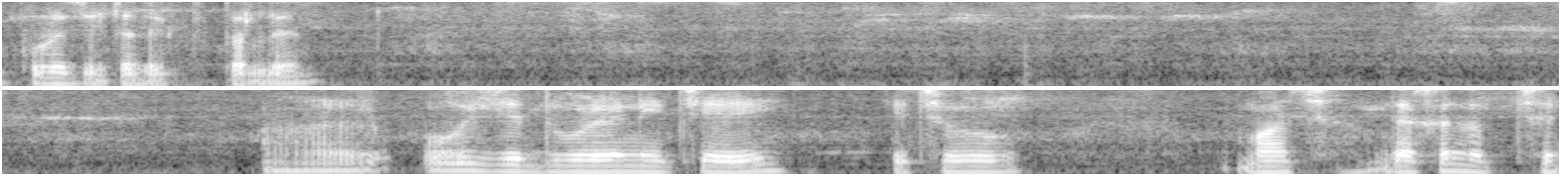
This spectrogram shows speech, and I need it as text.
উপরে যেটা দেখতে পারলেন। আর ওই যে দূরে নিচে কিছু মাছ দেখা যাচ্ছে।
